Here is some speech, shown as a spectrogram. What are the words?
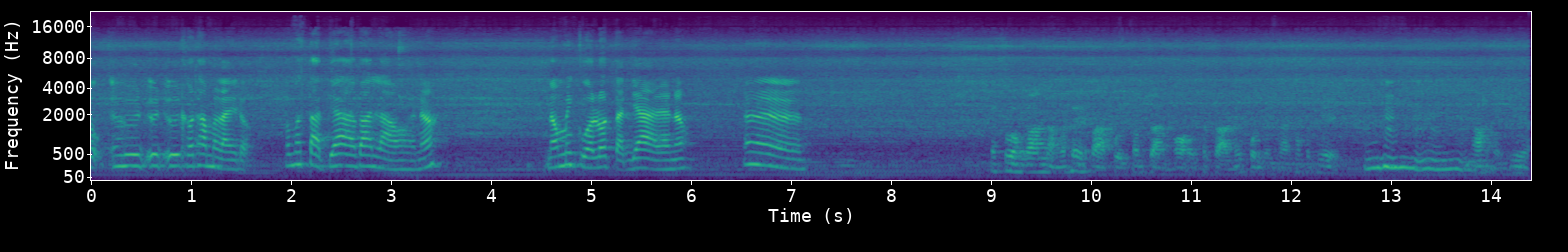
ลูกอืดอืดอืดเขาทำอะไรดอกเขามาตัดหญ้าบ้านเราเนาะน้องไม่กลัวรถตัดหญ้าแล้วเนาะเออ กระทรวงการต่างประเทศฝ่าฝืนคำสั่งออกเอกสารให้คนเดินทางเข้าประเทศอืมทำของเนี่ย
